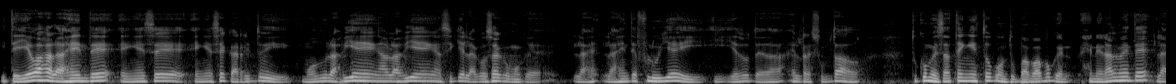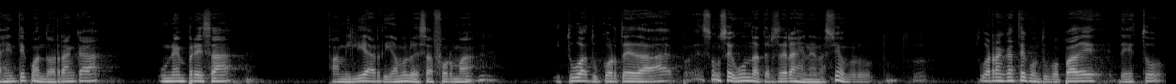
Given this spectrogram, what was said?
y te llevas a la gente en ese, en ese carrito y modulas bien, hablas bien. Así que la cosa como que la, la gente fluye y, y, eso te da el resultado. Tú comenzaste en esto con tu papá porque generalmente la gente cuando arranca una empresa familiar, digámoslo de esa forma, y tú a tu corta edad, pues son segunda, tercera generación, pero tú arrancaste con tu papá de, de esto,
